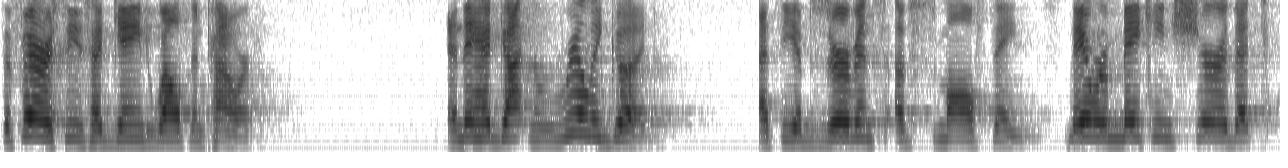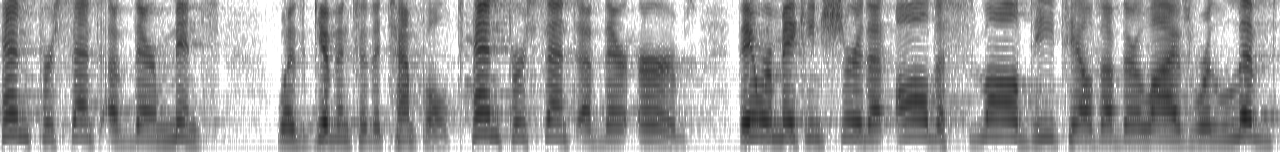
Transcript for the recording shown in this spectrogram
The Pharisees had gained wealth and power, and they had gotten really good at the observance of small things. They were making sure that 10% of their mint was given to the temple, 10% of their herbs. They were making sure that all the small details of their lives were lived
